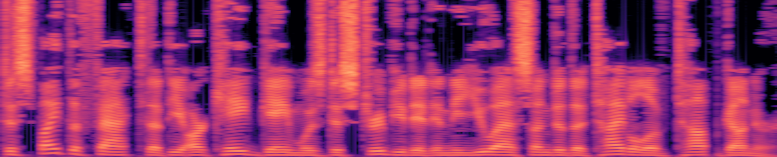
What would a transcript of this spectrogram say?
Despite the fact that the arcade game was distributed in the US under the title of Top Gunner,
